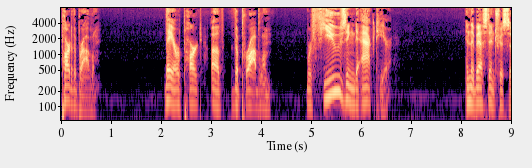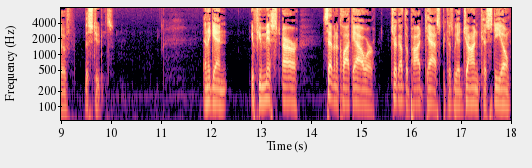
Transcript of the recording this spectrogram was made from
part of the problem. They are part of the problem, refusing to act here in the best interests of the students. And again, if you missed our 7 o'clock hour, check out the podcast because we had John Castillo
